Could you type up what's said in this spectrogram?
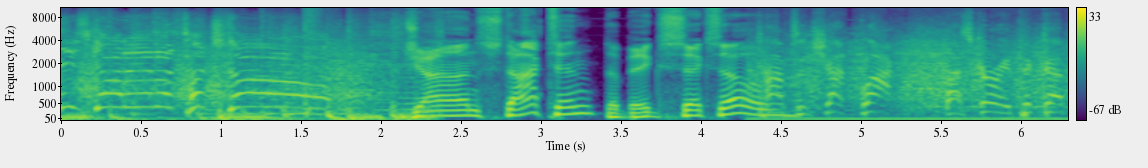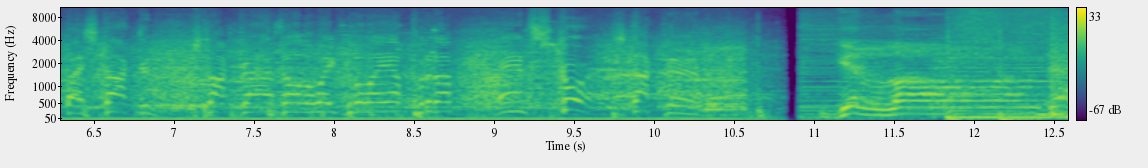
He's got in a touchdown. John Stockton, the big 6 0. Thompson shot block. by Scurry, picked up by Stockton. Stock drives all the way for the layup, put it up, and score. Stockton. Get along down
